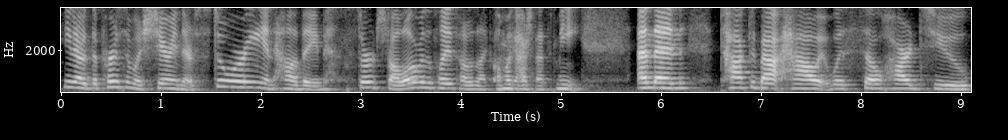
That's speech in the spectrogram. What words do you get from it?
you know, the person was sharing their story and how they'd searched all over the place. I was like, oh my gosh, that's me. And then talked about how it was so hard to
